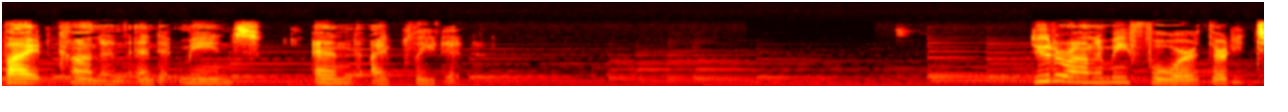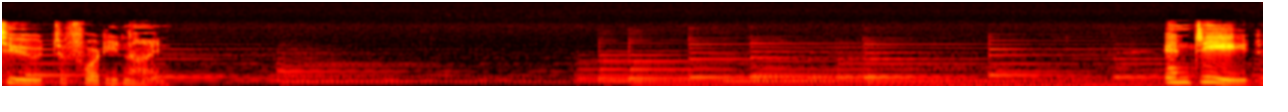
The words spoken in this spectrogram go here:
Vaetchanan, and it means, and I pleaded. Deuteronomy 4 32 to 49. Indeed,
